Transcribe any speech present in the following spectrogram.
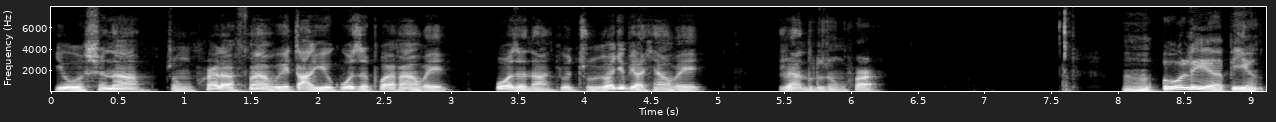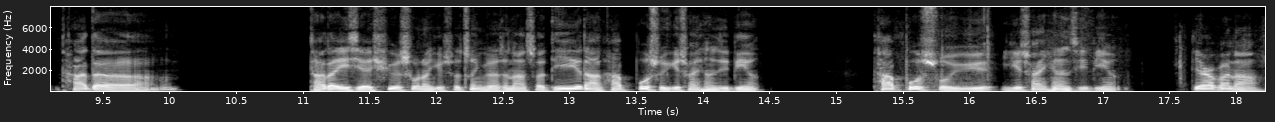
有时呢肿块的范围大于骨质破坏范围，或者呢就主要就表现为软组织肿块。嗯，欧利尔病它的。它的一些叙述呢，就是正确的是呢，说第一呢，它不属于遗传性疾病，它不属于遗传性疾病。第二个呢，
